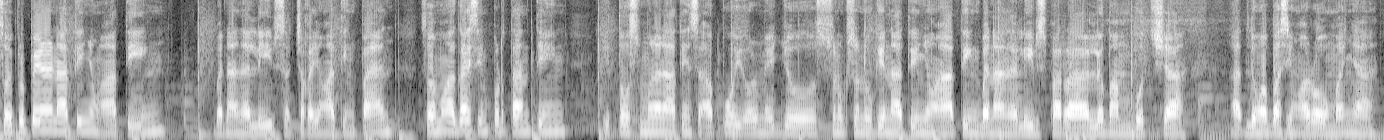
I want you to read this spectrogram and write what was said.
So i-prepare na natin yung ating banana leaves at saka yung ating pan. So mga guys, importanteng i-toast muna natin sa apoy or medyo sunog-sunugin natin yung ating banana leaves para lumambot siya at lumabas yung aroma niya.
